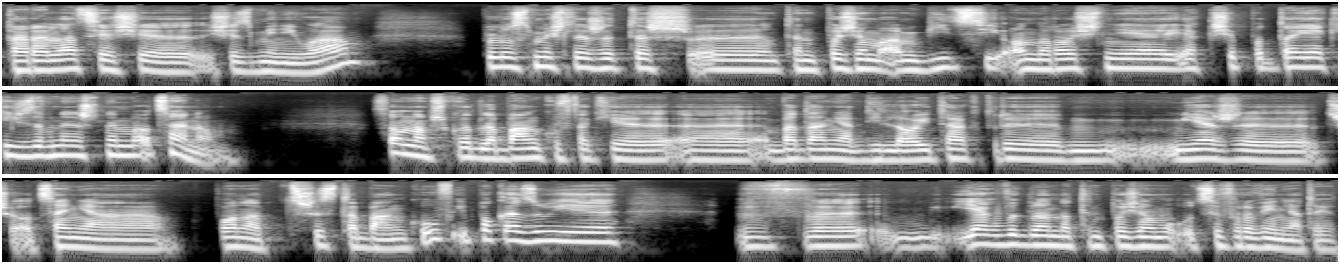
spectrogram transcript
ta relacja się, się zmieniła. Plus myślę, że też e, ten poziom ambicji, on rośnie, jak się poddaje jakimś zewnętrznym ocenom. Są na przykład dla banków takie e, badania Deloitte'a, który mierzy czy ocenia ponad 300 banków i pokazuje, w, jak wygląda ten poziom ucyfrowienia tych,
